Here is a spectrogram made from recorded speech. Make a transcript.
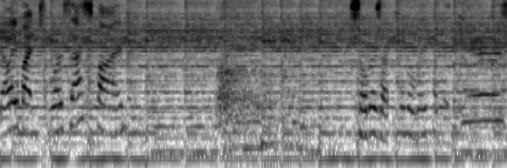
Belly button towards that spine. Shoulders are pulled away from the ears.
